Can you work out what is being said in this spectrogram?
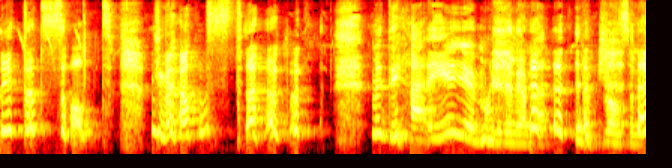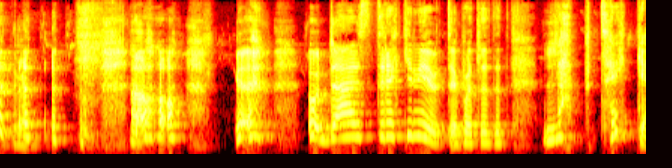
Inte ett sånt mönster. Men det här är ju Magdalena Ivarsson som heter med. Ja. Och där sträcker ni ut det på ett litet lapptäcke.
